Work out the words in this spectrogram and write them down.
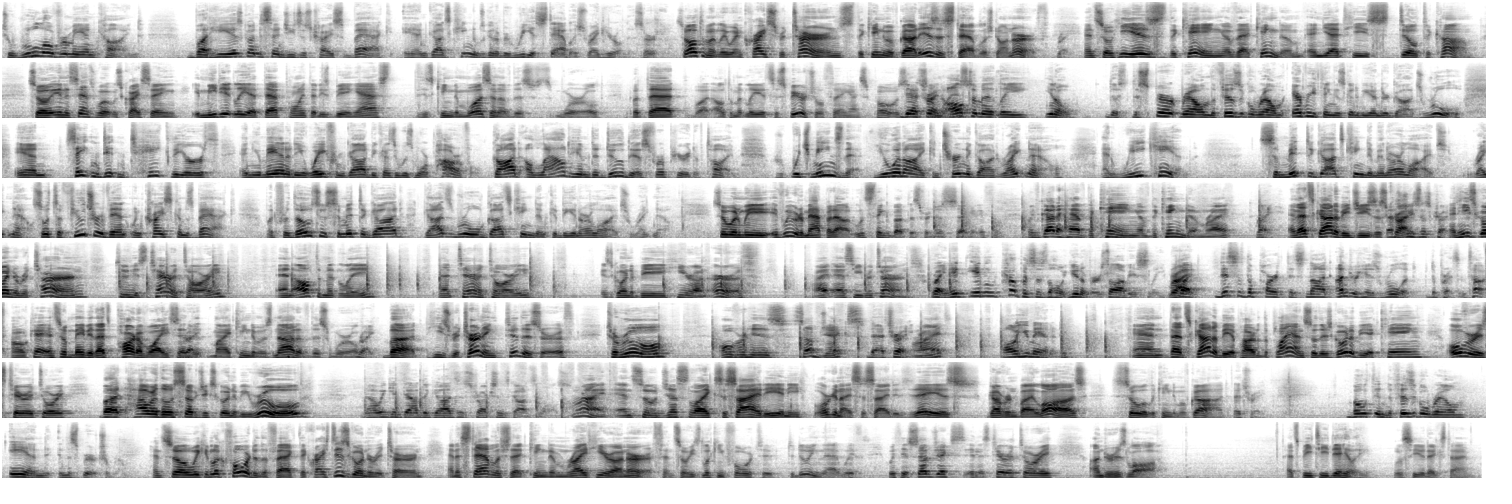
to rule over mankind, but he is going to send Jesus Christ back, and God's kingdom is going to be reestablished right here on this earth. So ultimately, when Christ returns, the kingdom of God is established on earth. Right. And so he is the king of that kingdom, and yet he's still to come. So, in a sense, what was Christ saying? Immediately at that point that he's being asked, his kingdom wasn't of this world but that what ultimately it's a spiritual thing, I suppose. That's right. Ways. Ultimately, you know, the, the spirit realm, the physical realm, everything is going to be under God's rule. And Satan didn't take the earth and humanity away from God because he was more powerful. God allowed him to do this for a period of time, which means that you and I can turn to God right now and we can submit to God's kingdom in our lives right now. So it's a future event when Christ comes back. But for those who submit to God, God's rule, God's kingdom can be in our lives right now. So when we, if we were to map it out, let's think about this for just a second. If we've got to have the king of the kingdom, right? Right. And that's got to be Jesus that's Christ. Jesus Christ. And he's going to return to his territory, and ultimately, that territory is going to be here on earth right, as he returns. Right. It, it encompasses the whole universe, obviously. Right. But this is the part that's not under his rule at the present time. Okay, and so maybe that's part of why he said right. that my kingdom is not of this world. Right. But he's returning to this earth to rule over his subjects. That's right. Right? All humanity. And that's got to be a part of the plan. So there's going to be a king over his territory, but how are those subjects going to be ruled? Now we get down to God's instructions, God's laws. Right. And so just like society, any organized society today is governed by laws, so will the kingdom of God. That's right. Both in the physical realm and in the spiritual realm. And so we can look forward to the fact that Christ is going to return and establish that kingdom right here on earth. And so he's looking forward to, to doing that with, with his subjects in his territory under his law. That's BT Daily. We'll see you next time.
